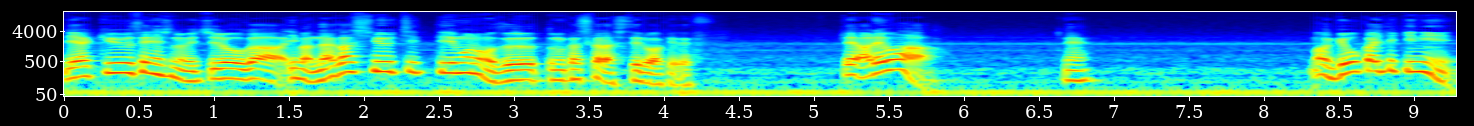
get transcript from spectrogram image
で野球選手のイチローが今流し打ちっていうものをずっと昔からしてるわけです。であれはねまあ業界的に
